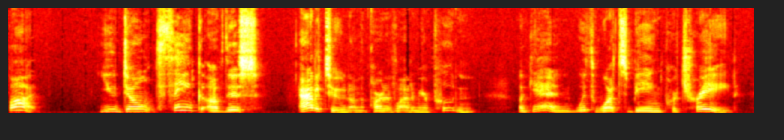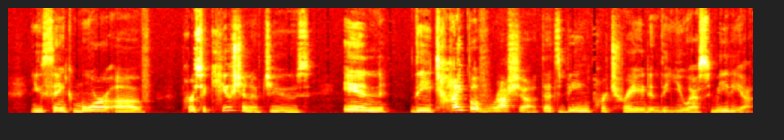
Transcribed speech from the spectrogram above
But you don't think of this attitude on the part of Vladimir Putin again with what's being portrayed. You think more of persecution of Jews in the type of Russia that's being portrayed in the US media,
